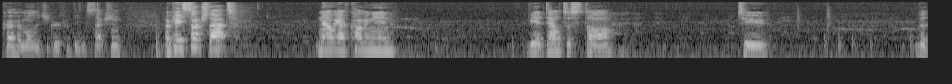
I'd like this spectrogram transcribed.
cohomology group of the intersection. Okay, such that now we have coming in via delta star to the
